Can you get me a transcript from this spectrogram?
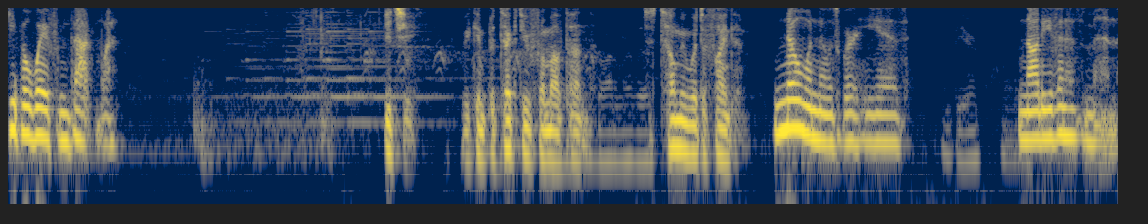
Keep away from that one. Ichi, we can protect you from Altan. Just tell me where to find him. No one knows where he is. Not even his men.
